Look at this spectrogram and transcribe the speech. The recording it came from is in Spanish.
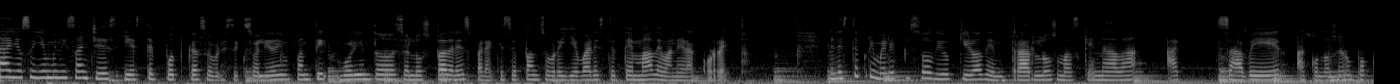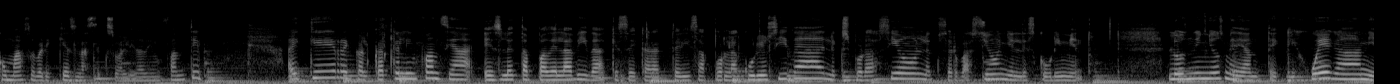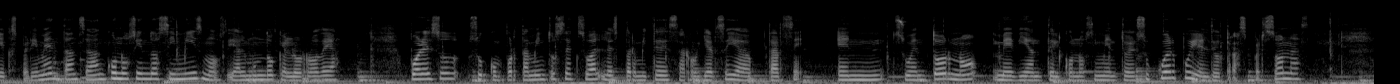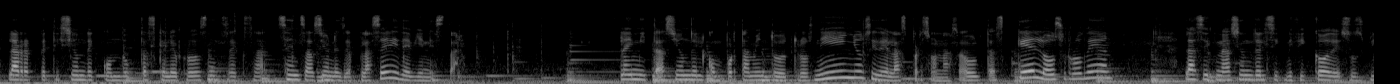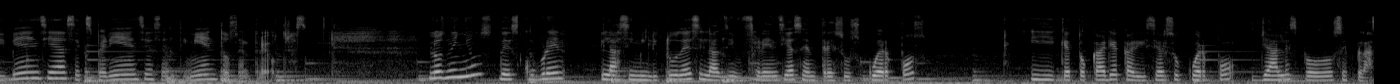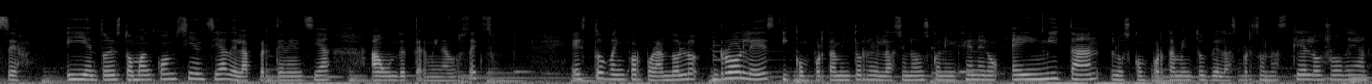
Hola, yo soy Emily Sánchez y este podcast sobre sexualidad infantil va orientado hacia los padres para que sepan sobrellevar este tema de manera correcta. En este primer episodio quiero adentrarlos más que nada a saber, a conocer un poco más sobre qué es la sexualidad infantil. Hay que recalcar que la infancia es la etapa de la vida que se caracteriza por la curiosidad, la exploración, la observación y el descubrimiento. Los niños mediante que juegan y experimentan se van conociendo a sí mismos y al mundo que los rodea. Por eso su comportamiento sexual les permite desarrollarse y adaptarse en su entorno mediante el conocimiento de su cuerpo y el de otras personas, la repetición de conductas que le producen sensaciones de placer y de bienestar la imitación del comportamiento de otros niños y de las personas adultas que los rodean, la asignación del significado de sus vivencias, experiencias, sentimientos, entre otras. Los niños descubren las similitudes y las diferencias entre sus cuerpos y que tocar y acariciar su cuerpo ya les produce placer y entonces toman conciencia de la pertenencia a un determinado sexo. Esto va incorporando roles y comportamientos relacionados con el género e imitan los comportamientos de las personas que los rodean.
